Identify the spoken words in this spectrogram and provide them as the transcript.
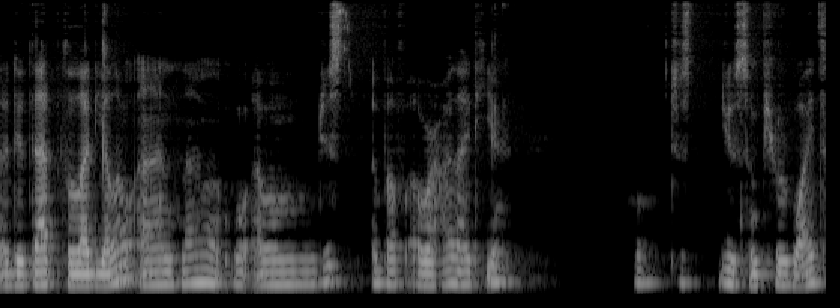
I did that with the light yellow, and now I'm just above our highlight here. We'll just use some pure white.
